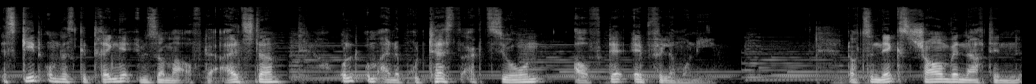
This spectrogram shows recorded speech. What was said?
Es geht um das Gedränge im Sommer auf der Alster und um eine Protestaktion auf der Elbphilharmonie. Doch zunächst schauen wir nach den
